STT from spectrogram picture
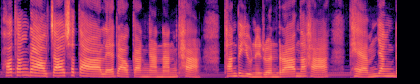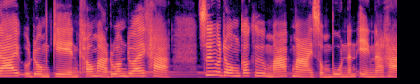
เพราะทั้งดาวเจ้าชะตาและดาวการงานนั้นค่ะ ท่านไปอยู่ในเรือนราบนะคะ แถมยังได้อุดมเกณฑ์เข้ามาร่วมด้วยค่ะซึ่งอุดมก็คือมากมายสมบูรณ์นั่นเองนะคะ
